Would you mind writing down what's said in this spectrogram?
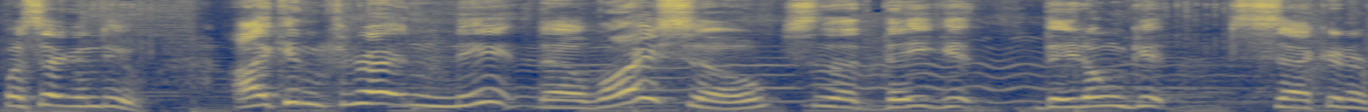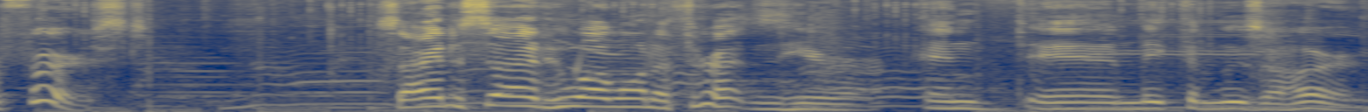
What's that going to do? I can threaten Ne- uh, Wiso so that they get they don't get second or first. So I decide who I want to threaten here and and make them lose a heart.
